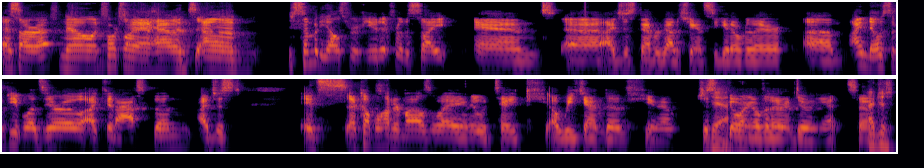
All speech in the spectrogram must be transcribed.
SRF. No, unfortunately, I haven't. Um, somebody else reviewed it for the site, and uh, I just never got a chance to get over there. Um, I know some people at Zero. I could ask them. I just it's a couple hundred miles away, and it would take a weekend of you know just Yeah. going over there and doing it. So I just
